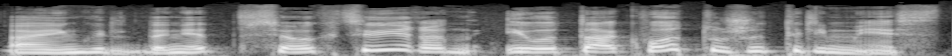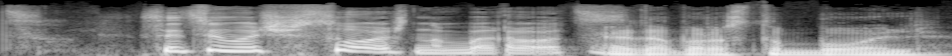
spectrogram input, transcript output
А они говорят, да нет, все активировано. И вот так вот уже три месяца. С этим очень сложно бороться. Это просто боль.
